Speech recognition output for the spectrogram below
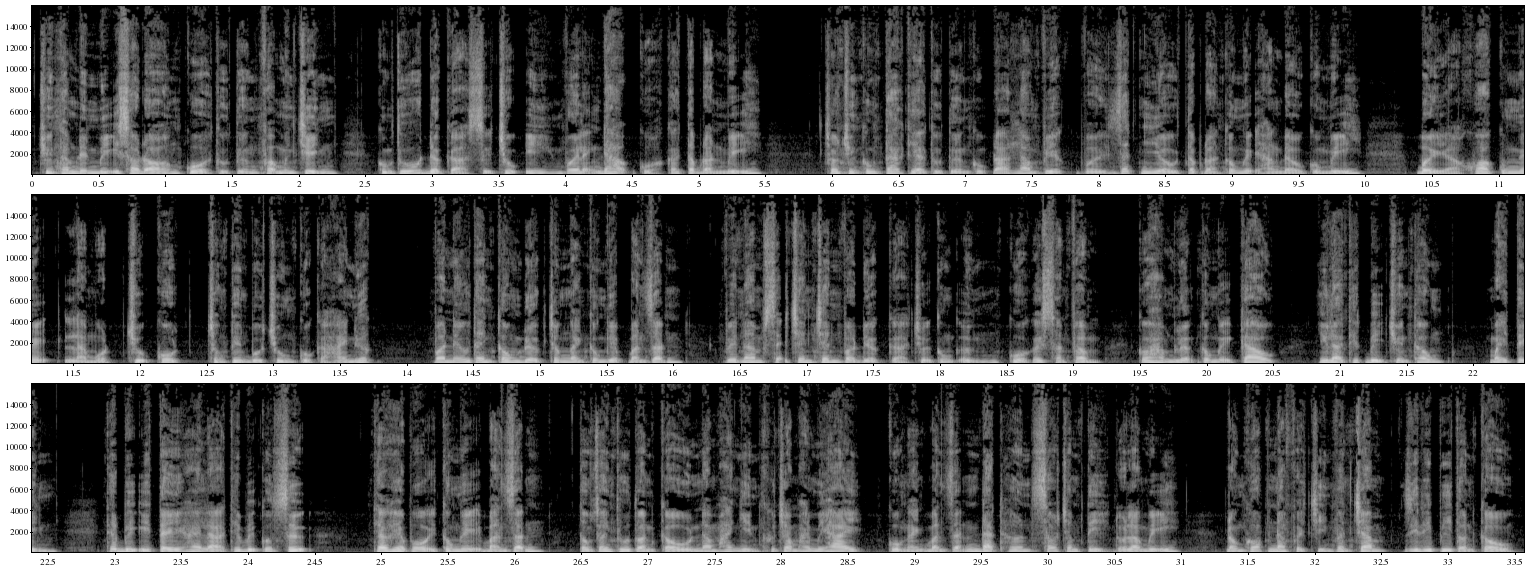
Chuyến thăm đến Mỹ sau đó của Thủ tướng Phạm Minh Chính cũng thu hút được cả sự chú ý với lãnh đạo của các tập đoàn Mỹ. Trong chuyến công tác thì à, Thủ tướng cũng đã làm việc với rất nhiều tập đoàn công nghệ hàng đầu của Mỹ bởi à, khoa học công nghệ là một trụ cột trong tuyên bố chung của cả hai nước. Và nếu thành công được trong ngành công nghiệp bán dẫn, Việt Nam sẽ chân chân vào được cả chuỗi cung ứng của các sản phẩm có hàm lượng công nghệ cao như là thiết bị truyền thông, máy tính, thiết bị y tế hay là thiết bị quân sự. Theo Hiệp hội Công nghệ bán dẫn, tổng doanh thu toàn cầu năm 2022 của ngành bán dẫn đạt hơn 600 tỷ đô la Mỹ, đóng góp 5,9% GDP toàn cầu.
